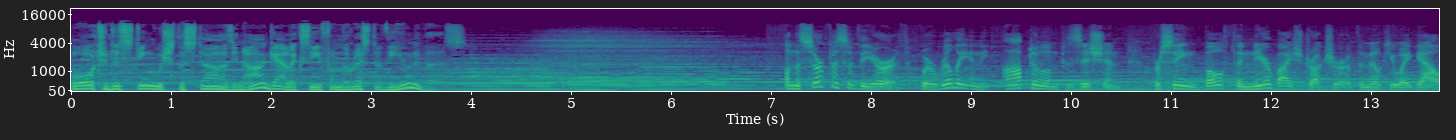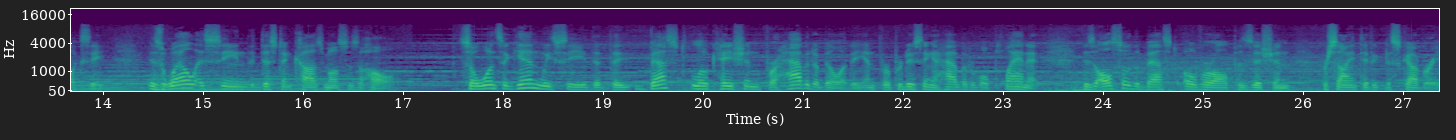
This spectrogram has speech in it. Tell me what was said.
or to distinguish the stars in our galaxy from the rest of the universe. On the surface of the Earth, we're really in the optimum position for seeing both the nearby structure of the Milky Way galaxy as well as seeing the distant cosmos as a whole. So once again, we see that the best location for habitability and for producing a habitable planet is also the best overall position for scientific discovery,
